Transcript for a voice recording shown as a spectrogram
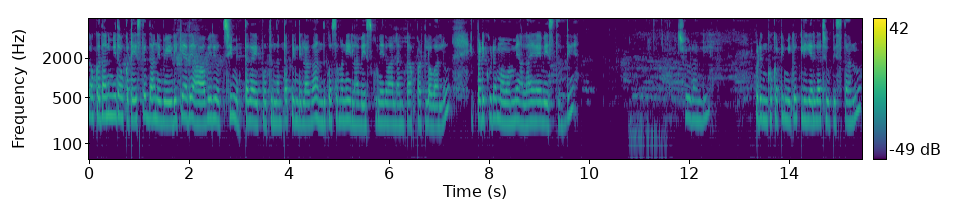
ఒకదాని మీద ఒకటి వేస్తే దాని వేడికి అది ఆవిరి వచ్చి మెత్తగా అయిపోతుందంట పిండిలాగా. అందుకోసమని ఇలా వేసుకునేది వాళ్ళంట అప్పట్లో వాళ్ళు. ఇప్పటికి కూడా మా మమ్మీ అలాగే వేస్తుంది. చూడండి. ఇప్పుడు ఇంకొకటి మీకు క్లియర్గా చూపిస్తాను.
